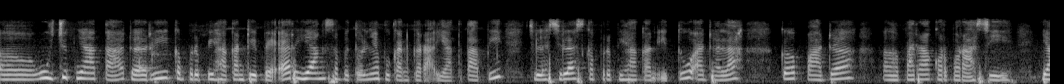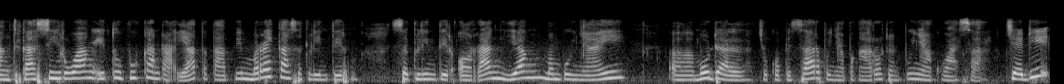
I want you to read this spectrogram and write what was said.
uh, wujud nyata dari keberpihakan DPR yang sebetulnya bukan ke rakyat, tetapi jelas-jelas keberpihakan itu adalah kepada uh, para korporasi. Yang dikasih ruang itu bukan rakyat, tetapi mereka segelintir segelintir orang yang mempunyai modal cukup besar, punya pengaruh dan punya kuasa. Jadi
